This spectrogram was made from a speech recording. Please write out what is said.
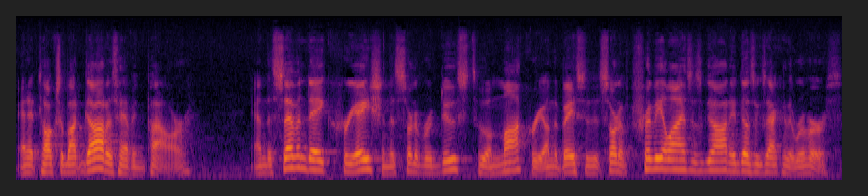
and it talks about God as having power. And the seven day creation is sort of reduced to a mockery on the basis it sort of trivializes God. It does exactly the reverse.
